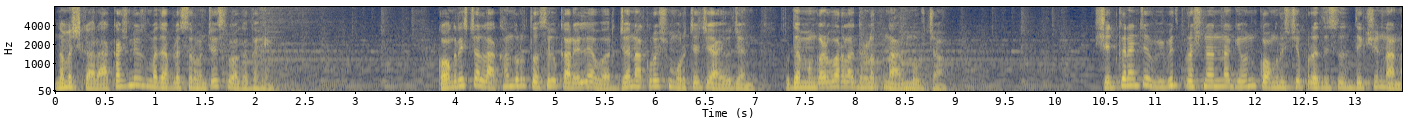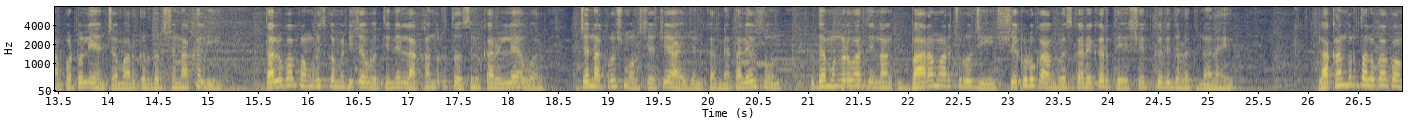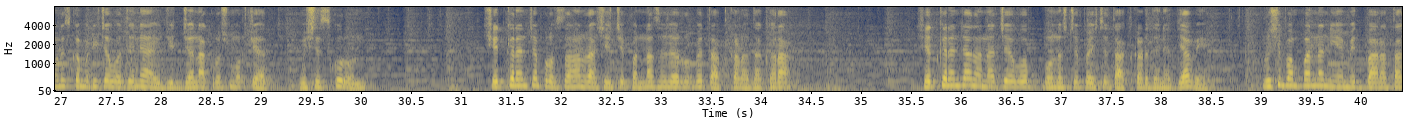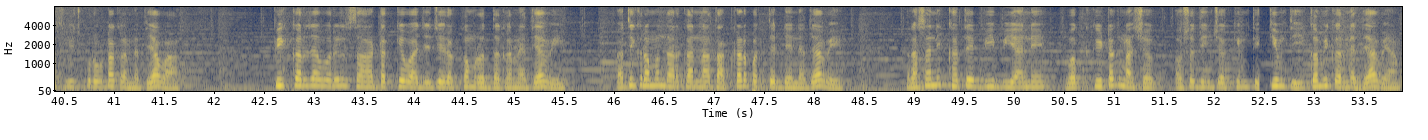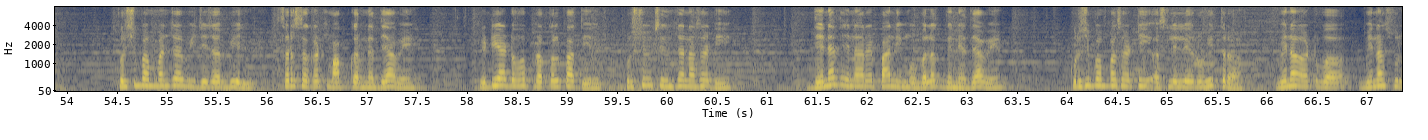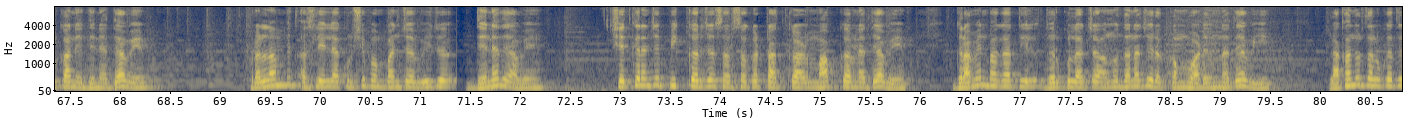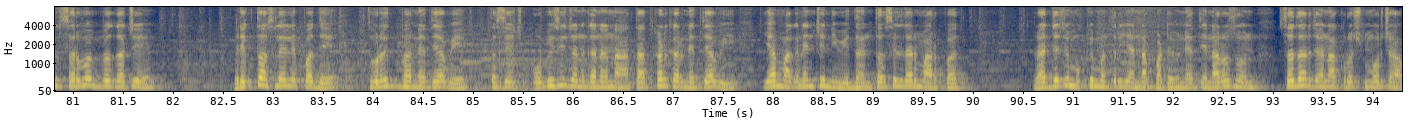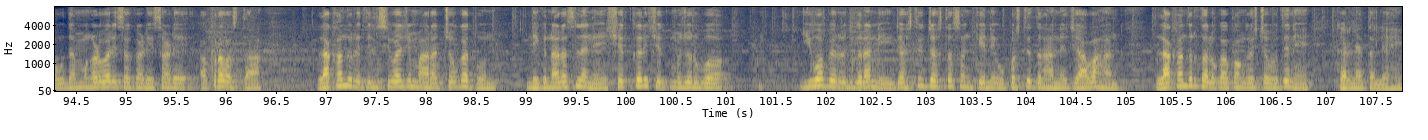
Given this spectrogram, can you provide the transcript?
नमस्कार आकाश न्यूजमध्ये आपल्या सर्वांचे स्वागत आहे. काँग्रेसच्या लाखांदूर तहसील कार्यालयावर जन आक्रोश मोर्चाचे आयोजन उद्या मंगळवारला धडकणार मोर्चा. शेतकऱ्यांच्या विविध प्रश्नांना घेऊन काँग्रेसचे प्रदेशाध्यक्ष नाना पटोले यांच्या मार्गदर्शनाखाली तालुका काँग्रेस कमिटीच्या वतीने लाखांदूर तहसील कार्यालयावर जन आक्रोश मोर्चाचे आयोजन करण्यात आले असून उद्या मंगळवार दिनांक बारा मार्च रोजी शेकडो काँग्रेस कार्यकर्ते शेतकरी धडकणार आहेत. लाखांदूर तालुका काँग्रेस कमिटीच्या वतीने आयोजित जन आक्रोश मोर्चात विशेष करून शेतकऱ्यांच्या प्रोत्साहन राशीचे पन्नास हजार रुपये तात्काळ अदा करा. शेतकऱ्यांच्या धनाचे व बोनसचे पैसे तात्काळ देण्यात यावे. कृषी पंपांना नियमित बारा तास वीज पुरवठा करण्यात यावा. पीक कर्जावरील सहा टक्के वाजेची रक्कम रद्द करण्यात यावी. अतिक्रमणधारकांना तात्काळ पत्ते देण्यात यावे. रासायनिक खते बी बियाणे व कीटकनाशक औषधींच्या किमती किमती कमी करण्यात याव्या. कृषीपंपांच्या विजेचा बिल सरसकट माफ करण्यात यावे. इडियाडोह प्रकल्पातील कृषी सिंचनासाठी देण्यात येणारे पाणी मुबलक देण्यात यावे. कृषीपंपासाठी असलेले रोहित्र विना अट व विना शुल्काने देण्यात यावे. प्रलंबित असलेल्या कृषीपंपांच्या वीज देण्यात यावे. शेतकऱ्यांचे पीक कर्ज सरसकट तात्काळ माफ करण्यात यावे. ग्रामीण भागातील घरकुलाच्या अनुदानाची रक्कम वाढवण्यात यावी. लाखांदूर तालुक्यातील सर्व विभागाचे रिक्त असलेले पदे त्वरित भरण्यात यावे तसेच ओबीसी जनगणना तात्काळ करण्यात यावी या मागण्यांचे निवेदन तहसीलदारमार्फत राज्याचे मुख्यमंत्री यांना पाठविण्यात येणार असून सदर जन आक्रोश मोर्चा उद्या मंगळवारी सकाळी साडे अकरा वाजता लाखांदूर येथील शिवाजी महाराज चौकातून निघणार असल्याने शेतकरी शेतमजूर व युवा बेरोजगारांनी जास्तीत जास्त संख्येने उपस्थित राहण्याचे आवाहन लाखांदूर तालुका काँग्रेसच्या वतीने करण्यात आले आहे.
